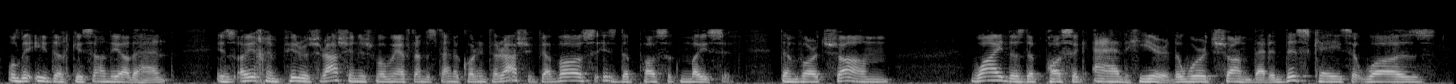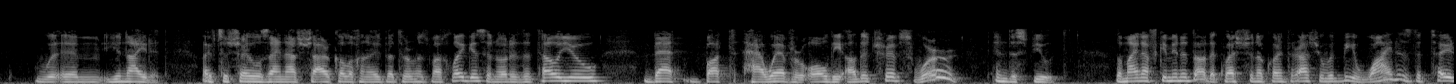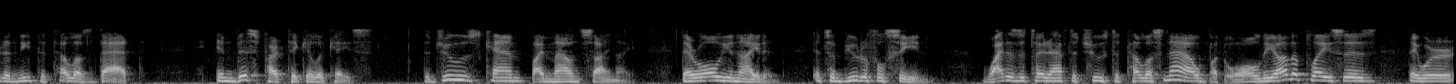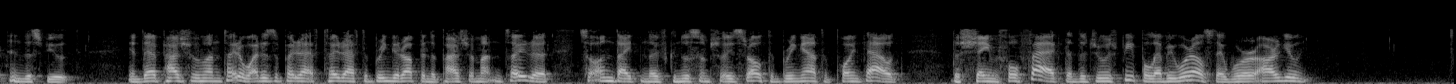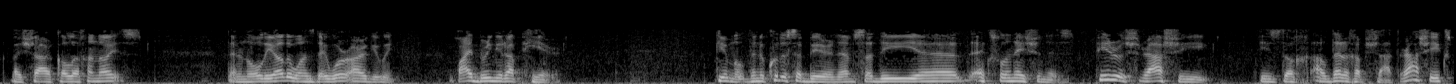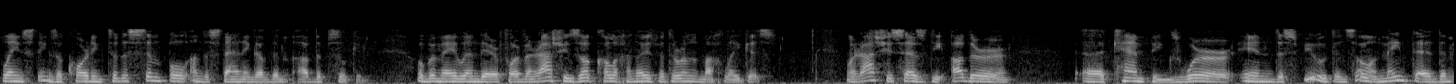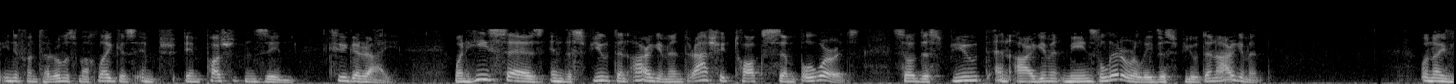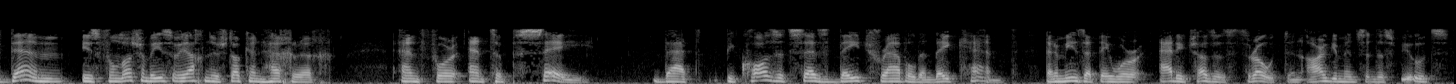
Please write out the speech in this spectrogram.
Well, the Idach on the other hand, is Eichem Pirush Rashi Nishma, we have to understand according to Rashi. Vavos is the Pasuk Meisif. Then Vart Sham, why does the Pasuk add here the word Sham, that in this case it was um, united? In order to tell you that, but however, all the other trips were in dispute. The question according to Rashi would be, why does the Torah need to tell us that in this particular case? The Jews camp by Mount Sinai. They're all united. It's a beautiful scene. Why does the Torah have to choose to tell us now, but all the other places they were in dispute? In their Parsha of Matan Torah. Why does the Torah have, Torah have to bring it up in the Parsha of Matan Torah? So undaiten of Gnusam Israel to bring out to point out the shameful fact that the Jewish people everywhere else they were arguing by Shar Kolachanois. That in all the other ones they were arguing. Why bring it up here? Gimel, the Nakudas Abiranem, so the, uh, the explanation is Pirush Rashi is the al derech. Rashi explains things according to the simple understanding of the of the psukim. and therefore, when Rashi when Rashi says the other uh, campings were in dispute and so on, meint er dem machlekes in zin krigerei. When he says in dispute and argument, Rashi talks simple words. So dispute and argument means literally dispute and argument. Und auf dem is von Loshen Be'Yisrael Stocken Hechrech, and for and to say that because it says they traveled and they camped, that it means that they were at each other's throat in arguments and disputes.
